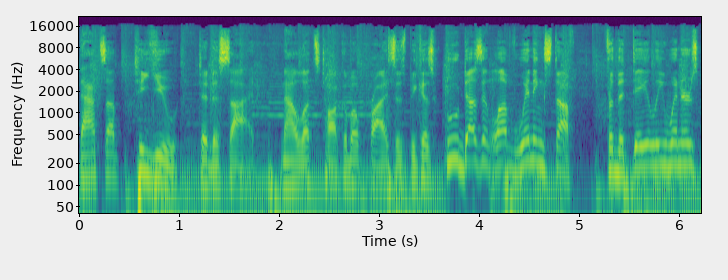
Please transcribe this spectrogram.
That's up to you to decide. Now let's talk about prizes because who doesn't love winning stuff? For the daily winners,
